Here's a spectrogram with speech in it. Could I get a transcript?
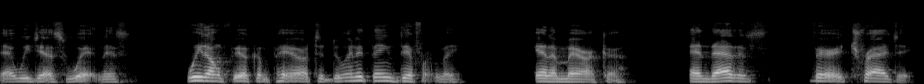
that we just witnessed, we don't feel compelled to do anything differently in America. And that is very tragic.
